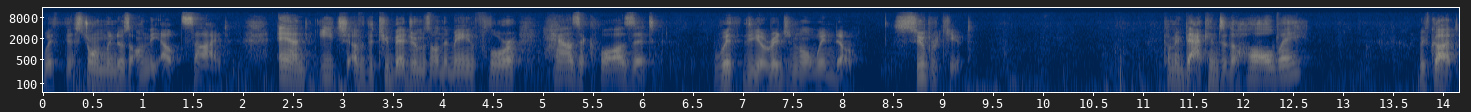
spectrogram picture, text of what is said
with the storm windows on the outside. And each of the two bedrooms on the main floor has a closet with the original window. Super cute. Coming back into the hallway, we've got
